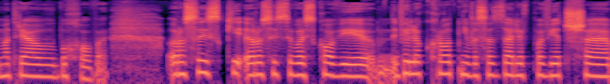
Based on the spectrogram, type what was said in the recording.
materiały wybuchowe. Rosyjskie, rosyjscy wojskowi wielokrotnie wysadzali w powietrze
